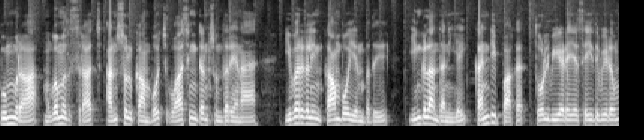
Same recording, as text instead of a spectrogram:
பும்ரா முகமது சிராஜ் அன்சுல் காம்போஜ் வாஷிங்டன் சுந்தர் என இவர்களின் காம்போ என்பது இங்கிலாந்து அணியை கண்டிப்பாக தோல்வியடைய செய்துவிடும்.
